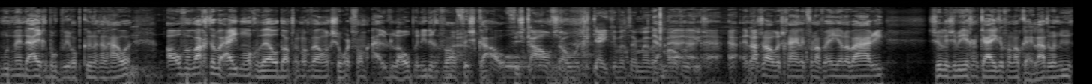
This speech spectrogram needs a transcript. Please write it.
moet men de eigen broek weer op kunnen gaan houden. Al verwachten wij nog wel dat er nog wel een soort van uitloop, in ieder geval fiscaal. fiscaal of zo wordt gekeken wat er, wat er mogelijk is. Eh, eh, en dan zal waarschijnlijk vanaf 1 januari zullen ze weer gaan kijken van oké, laten we nu...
